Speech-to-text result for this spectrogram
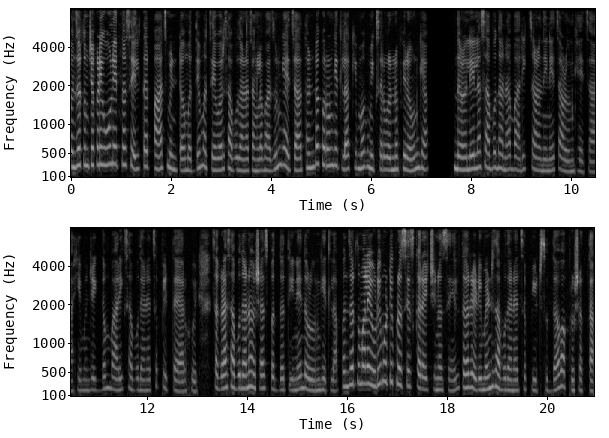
पण जर तुमच्याकडे ऊन येत नसेल तर पाच मिनटं मध्यमचेवर साबुदाणा चांगला भाजून घ्यायचा. थंड करून घेतला की मग मिक्सरवरनं फिरवून घ्या. दळलेला साबुदाणा बारीक चाळणीने चाळून घ्यायचा आहे. म्हणजे एकदम बारीक साबुदाण्याचं पीठ तयार होईल. सगळा साबुदाणा अशाच पद्धतीने दळून घेतला. पण जर तुम्हाला एवढी मोठी प्रोसेस करायची नसेल तर रेडीमेड साबुदाण्याचं पीठसुद्धा वापरू शकता.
